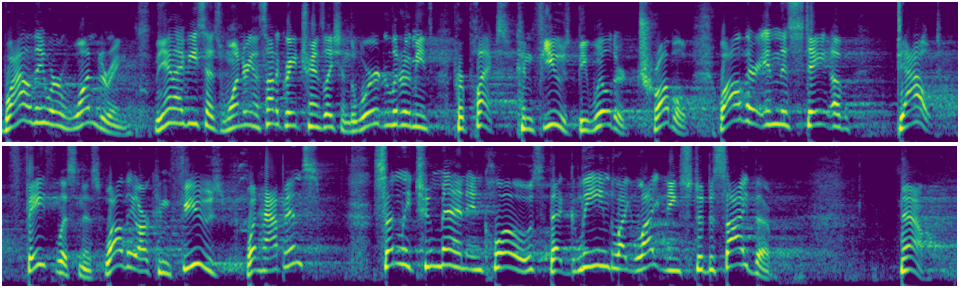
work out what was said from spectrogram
While they were wondering, the NIV says wondering, that's not a great translation. The word literally means perplexed, confused, bewildered, troubled. While they're in this state of doubt, faithlessness, while they are confused, what happens? Suddenly, two men in clothes that gleamed like lightning stood beside them. Now,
